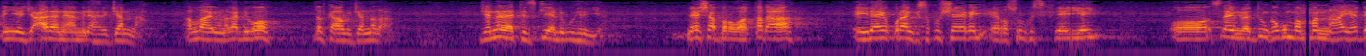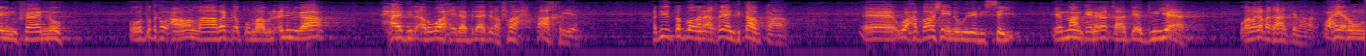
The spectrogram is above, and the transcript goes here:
an yajcalanaa min ahli janna. Allah iunaga dhigo dadka ahlu jannada. Ah jannadaa taskiya lagu helaya. Meesha barwaaqada ah ee ilaahay qur'aankiisa ku sheegay ee rasuulku sifeeyey oo sidaynu adduunka ugu maman nahay haddaynu fahanno oo dadka waxaan ohan lahaa ragga طulaabulcilmigaa xaadi اlarwaax ilaa bilaadi alafraax ka akriyeen haddii dad badan akriyaan kitaabka ah waxa baashayna wereerisay ee maanka inaga qaaday adduunye ah waa laga dhaqaaqi lahaa. Wax yar un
